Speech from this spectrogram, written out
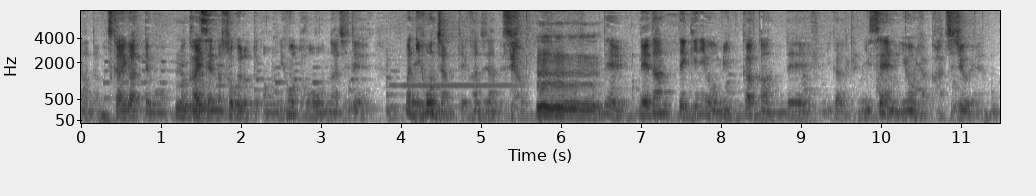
なんだろう使い勝手も、まあ、うんうん。回線の速度とかも日本とほぼ同じで、まあ、日本じゃんっていう感じなんですよ。うんうんうんうん。で値段的にも3日間でいくらだっけ2480円。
